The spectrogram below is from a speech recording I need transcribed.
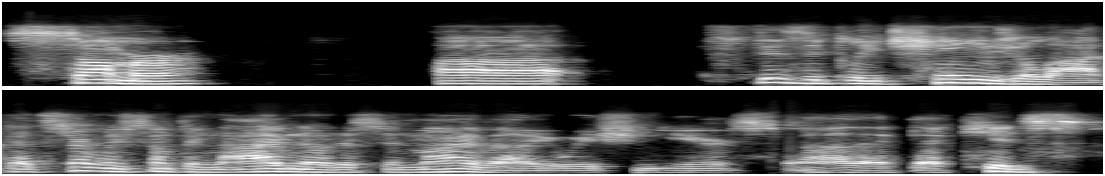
summer uh, physically change a lot. That's certainly something I've noticed in my evaluation years. Uh, that, that kids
